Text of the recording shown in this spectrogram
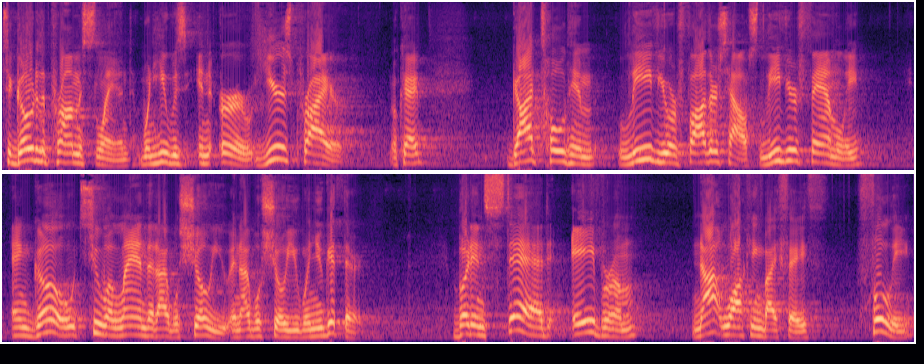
to go to the promised land when he was in Ur years prior. Okay? God told him, Leave your father's house, leave your family, and go to a land that I will show you, and I will show you when you get there. But instead, Abram, not walking by faith fully,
